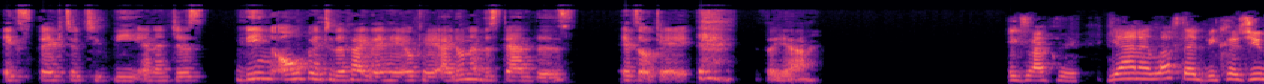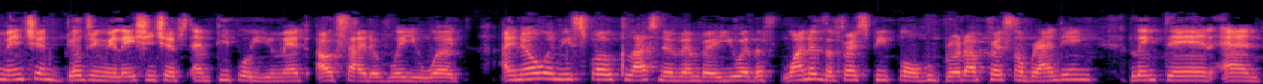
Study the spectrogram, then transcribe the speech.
expected to be and just being open to the fact that, hey, okay, I don't understand this. It's okay. so yeah. Exactly. Yeah, and I love that because you mentioned building relationships and people you met outside of where you worked. I know when we spoke last November, you were the one of the first people who brought up personal branding, LinkedIn, and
